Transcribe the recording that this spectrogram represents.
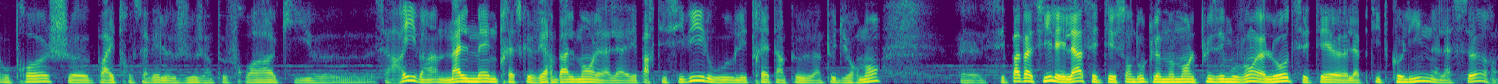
aux proches, euh, pas être, vous savez, le juge un peu froid qui, euh, ça arrive, hein, malmène presque verbalement les parties civiles ou les traite un peu, un peu durement. c'est pas facile. Et là, c'était sans doute le moment le plus émouvant. L'autre, c'était la petite Colline, la sœur.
